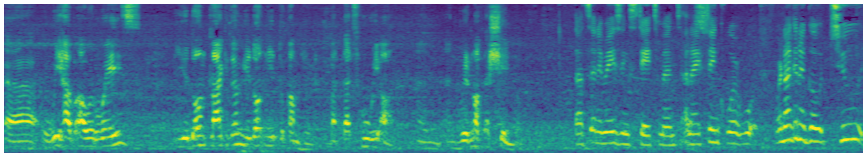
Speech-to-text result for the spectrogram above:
uh, we have our ways. You don't like them, you don't need to come here. But that's who we are, and, and we're not ashamed of. That's an amazing statement, and I think we're we're we're not going to go too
